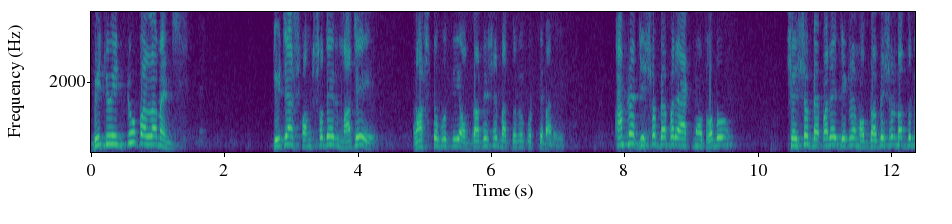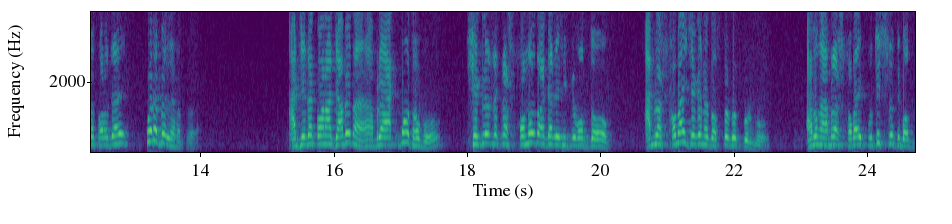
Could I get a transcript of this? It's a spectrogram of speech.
বিটুইন টু পার্লামেন্টস দুইটা সংসদের মাঝে রাষ্ট্রপতি অধ্যাদেশের মাধ্যমে করতে পারে, আমরা যেসব ব্যাপারে একমত হব সেই সব ব্যাপারে যেগুলো অধ্যাদেশের মাধ্যমে করা যায় করে ফেলেন আপনারা। আর যেটা করা যাবে না, আমরা একমত হব সেগুলো একটা সনদ আকারে লিপিবদ্ধ হোক। আমরা সবাই সেখানে দস্তখত করব এবং আমরা সবাই প্রতিশ্রুতিবদ্ধ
